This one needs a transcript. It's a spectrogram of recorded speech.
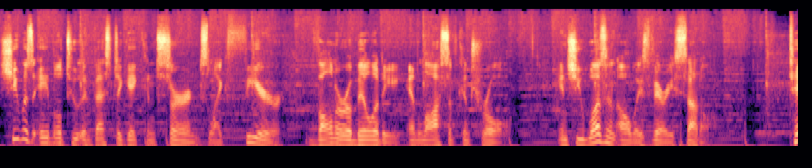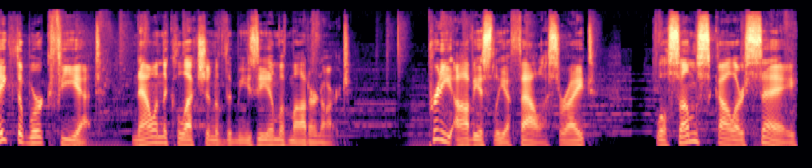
She was able to investigate concerns like fear, vulnerability, and loss of control, and she wasn't always very subtle. Take the work Fillette, now in the collection of the Museum of Modern Art. Pretty obviously a phallus, right? Well, some scholars say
